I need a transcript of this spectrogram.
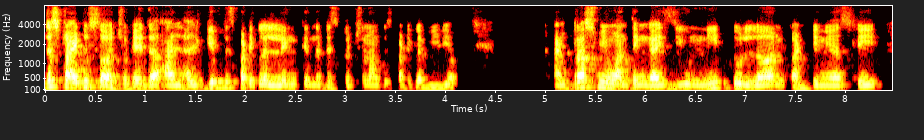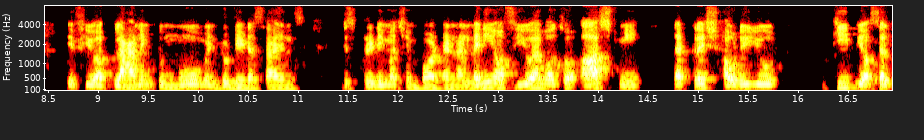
just try to search. Okay, the, I'll, I'll give this particular link in the description of this particular video. And trust me, one thing, guys, you need to learn continuously if you are planning to move into data science. It is pretty much important. And many of you have also asked me that, Krish, how do you keep yourself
